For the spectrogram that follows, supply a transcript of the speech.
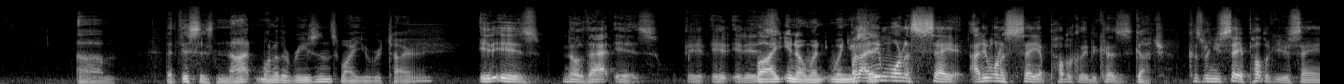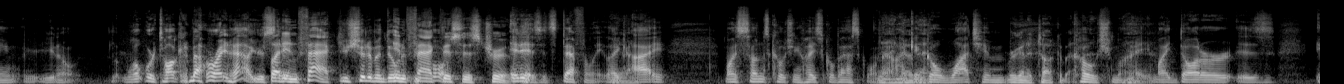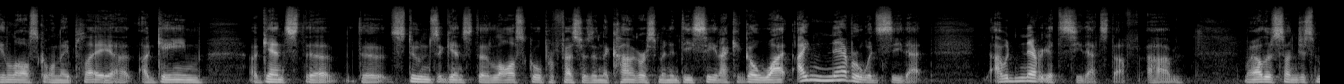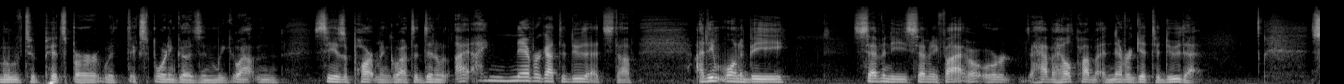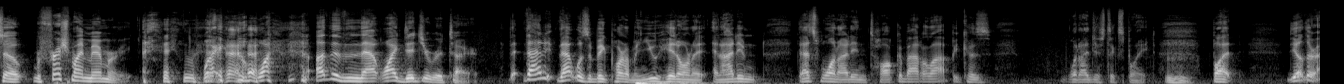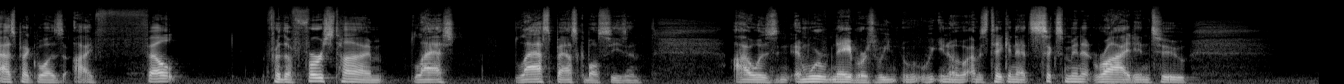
um, that this is not one of the reasons why you retired. It is. No, that is. It, it, it is. Well, I, you know, when, when you but I didn't want to say it. I didn't want to say it publicly because Gotcha. Because when you say it publicly, you're saying, you know, what we're talking about right now. You're saying, But in fact, you should have been doing. in it fact, before. this is true. It is. It's definitely like Yeah. I. My son's coaching high school basketball now. I I, can that. go watch him. We're gonna talk about coach. My my daughter is in law school and they play a, a game against the the students against the law school professors and the congressman in D.C. and I could go watch. I never would see that. I would never get to see that stuff. Um, my other son just moved to Pittsburgh with exporting Goods, and we go out and see his apartment, go out to dinner with. I, I never got to do that stuff. I didn't want to be 70, 75, or, or have a health problem and never get to do that. So refresh my memory. why, why, other than that, why did you retire? Th- that that was a big part of it. You hit on it, and I didn't. That's one I didn't talk about a lot because what I just explained. Mm-hmm. But the other aspect was I felt for the first time last last basketball season. I was, and we're neighbors. We, we, you know, I was taking that six minute ride into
